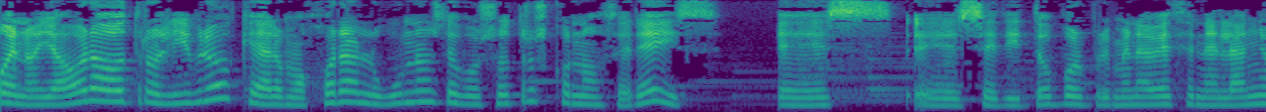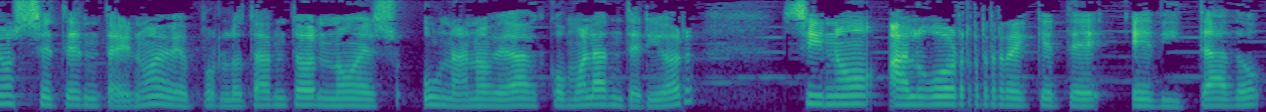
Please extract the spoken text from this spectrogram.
Bueno, y ahora otro libro que a lo mejor algunos de vosotros conoceréis. Es, eh, se editó por primera vez en el año 79, por lo tanto no es una novedad como la anterior, sino algo requete editado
